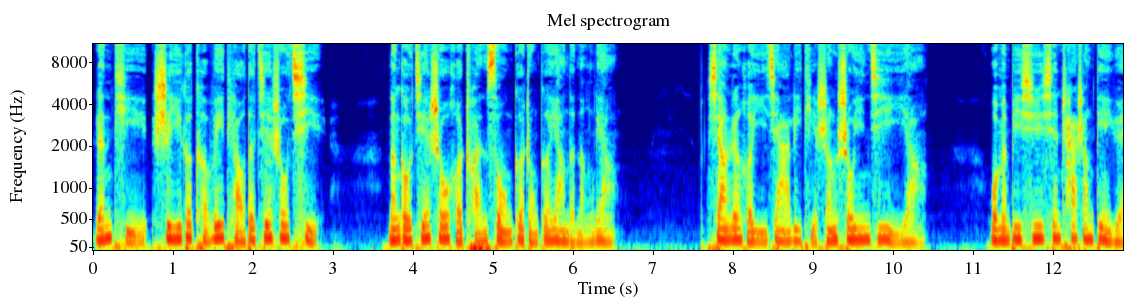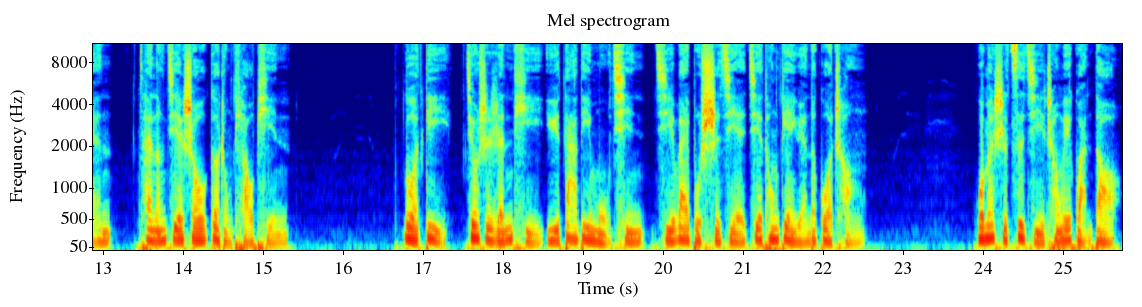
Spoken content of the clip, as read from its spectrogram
人体是一个可微调的接收器，能够接收和传送各种各样的能量，像任何一架立体声收音机一样，我们必须先插上电源，才能接收各种调频。落地。就是人体与大地母亲及外部世界接通电源的过程。我们使自己成为管道，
